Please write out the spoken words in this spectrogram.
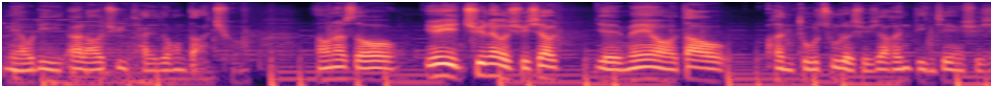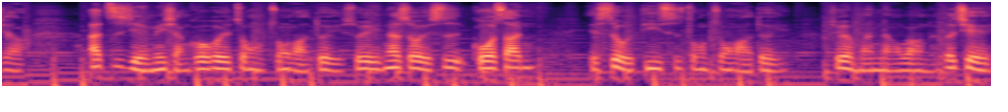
苗栗，啊，然后去台中打球，然后那时候因为去那个学校也没有到很突出的学校，很顶尖的学校。啊，自己也没想过会中中华队，所以那时候也是国三，也是我第一次中中华队，觉得蛮难忘的。而且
